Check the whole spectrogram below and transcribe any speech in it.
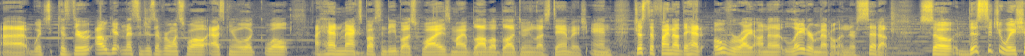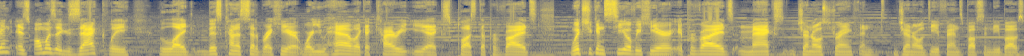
uh, which because there I'll get messages every once in a while asking, well, like, well, I had max buffs and debuffs. Why is my blah blah blah doing less damage? And just to find out they had overwrite on a later medal in their setup. So this situation is almost exactly like this kind of setup right here, where you have like a Kairi EX Plus that provides which you can see over here. It provides max general strength and general defense buffs and debuffs,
